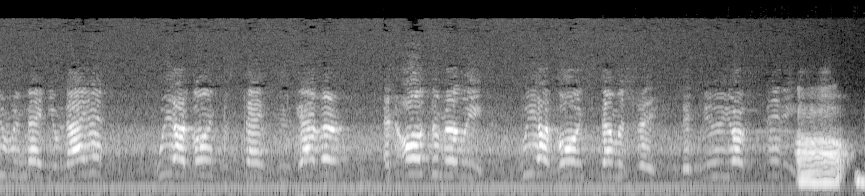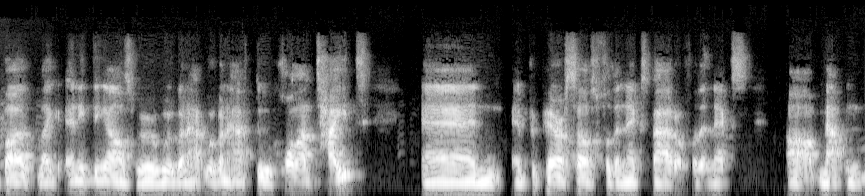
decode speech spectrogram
to remain united. We are going to stand together, and ultimately, we are going to demonstrate that New York City. Uh, but like anything else, we're we're gonna ha- we're gonna have to hold on tight and and prepare ourselves for the next battle, for the next uh, mountain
